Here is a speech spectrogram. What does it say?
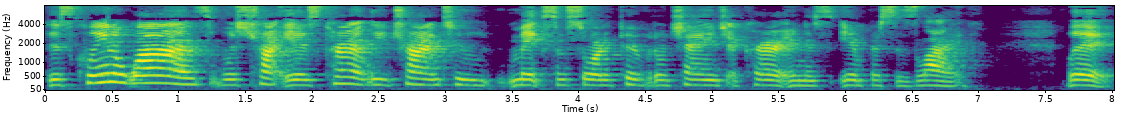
This Queen of Wands was try is currently trying to make some sort of pivotal change occur in this Empress's life. But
